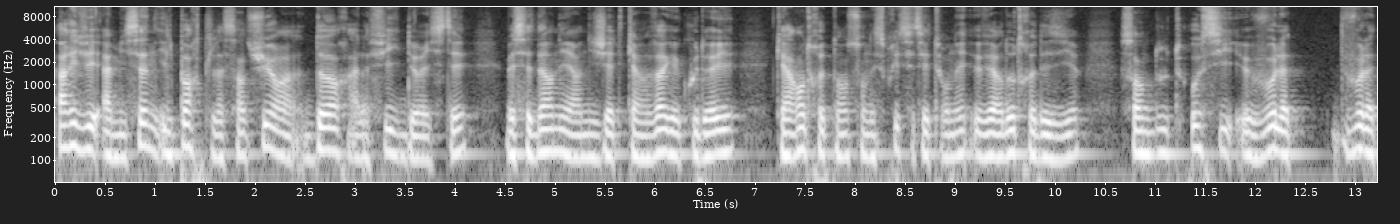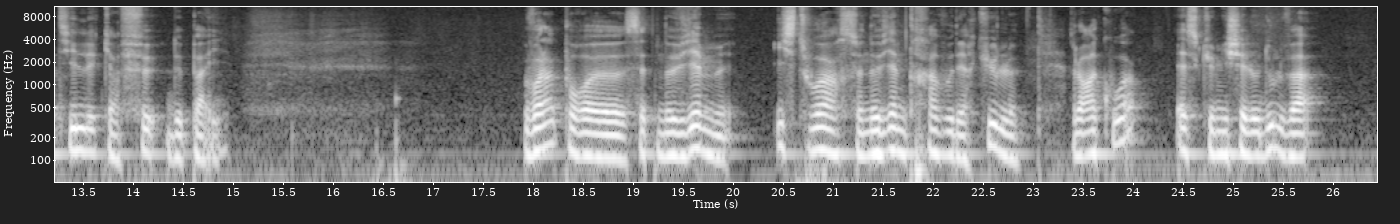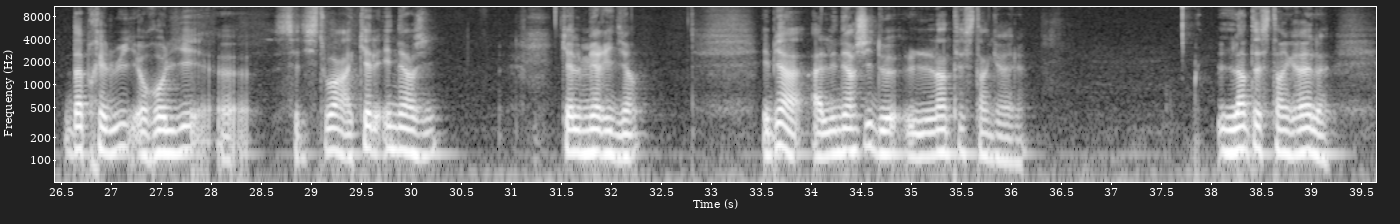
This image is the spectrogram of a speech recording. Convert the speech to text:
Arrivé à Mycène, il porte la ceinture d'or à la fille d'Eurysthée, mais cette dernière n'y jette qu'un vague coup d'œil, car entre-temps son esprit s'était tourné vers d'autres désirs, sans doute aussi volatiles qu'un feu de paille. Voilà pour euh, cette neuvième histoire, ce neuvième travaux d'Hercule. Alors à quoi est-ce que Michel Odoul va, d'après lui, relier euh, cette histoire à quelle énergie? Quel méridien? Eh bien, à, l'énergie de l'intestin grêle. L'intestin grêle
